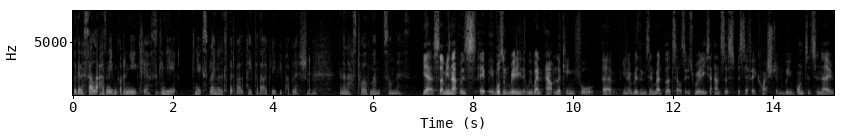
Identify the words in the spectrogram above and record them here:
within a cell that hasn't even got a nucleus. Mm-hmm. Can you can you explain a little bit about the paper that I believe you published? Mm-hmm in the last 12 months on this? Yes, I mean that was it, it wasn't really that we went out looking for uh, you know rhythms in red blood cells. It was really to answer a specific question. We wanted to know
